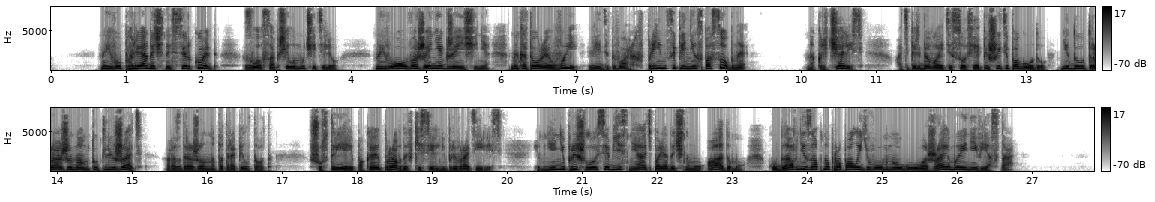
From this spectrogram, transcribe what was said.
«На его порядочность, Сиркольд!» — зло сообщила мучителю. «На его уважение к женщине, на которое вы, видит Варх, в принципе не способны!» «Накричались? А теперь давайте, Софья, опишите погоду. Не до утра же нам тут лежать!» — раздраженно поторопил тот. «Шустрее, пока и правды в кисель не превратились. И мне не пришлось объяснять порядочному Адаму, куда внезапно пропала его многоуважаемая невеста.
